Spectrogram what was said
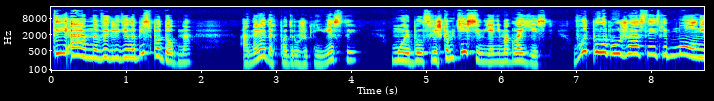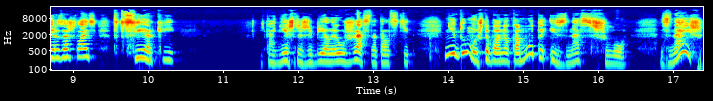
«Ты, Анна, выглядела бесподобно!» О нарядах подружек невесты. «Мой был слишком тесен, я не могла есть. Вот было бы ужасно, если бы молния разошлась в церкви!» И, конечно же, белое ужасно толстит. Не думаю, чтобы оно кому-то из нас шло. Знаешь,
